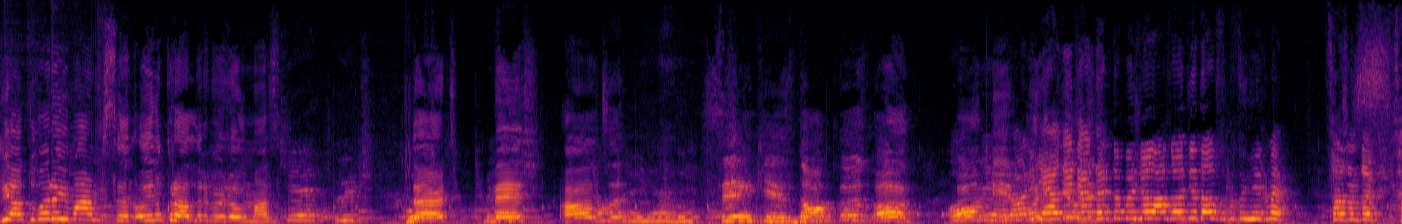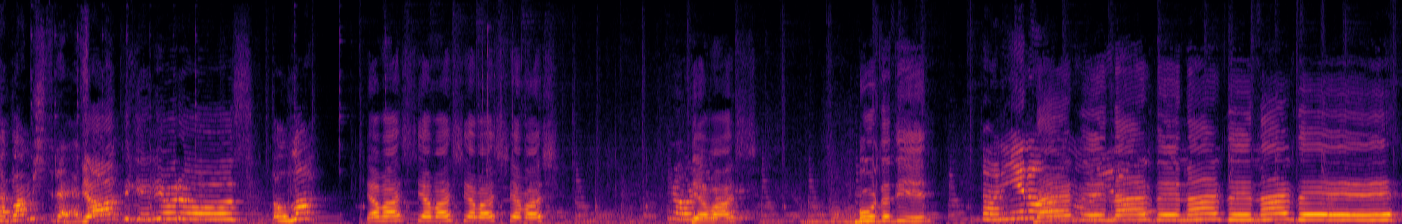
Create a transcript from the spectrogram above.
Rüya duvara yumar mısın? Oyunun kuralları böyle olmaz. 2, 3, 4, 5, 6, 6, 7, 8, 9, 10, 11, 12, 13. Saklanmıştır herhalde. Yankı geliyoruz. Allah. Yavaş, yavaş, yavaş, yavaş. Yavaş. Burada değil. Nerede, nerede, nerede, nerede?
